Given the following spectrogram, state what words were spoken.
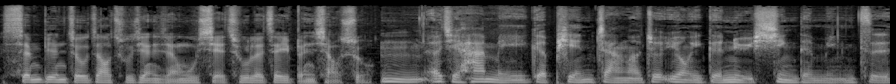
身边周遭出现的人物，写出了这一本小说。嗯，而且他每一个篇章啊，就用一个女性的名字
